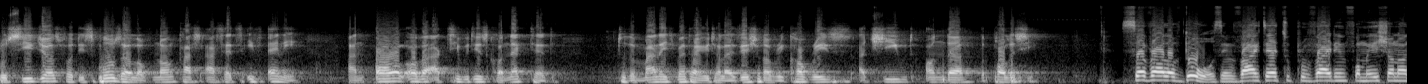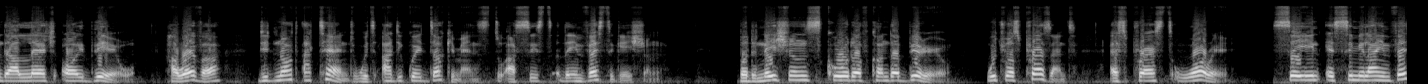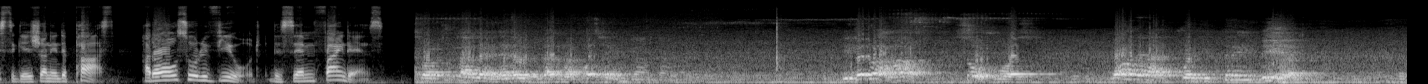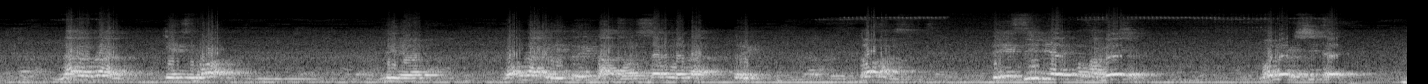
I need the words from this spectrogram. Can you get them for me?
procedures for disposal of non-cash assets, if any, and all other activities connected to the management and utilization of recoveries achieved under the policy. Several of those invited to provide information on the alleged oil deal, however, did not attend with adequate documents to assist the investigation. But the nation's Code of Conduct Bureau, which was present, expressed worry, saying a similar investigation in the past had also revealed the same findings. From 2011 to 2014, the total amount sold was 123 billion 981 million 183,703 dollars. The CBN confirmation money received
